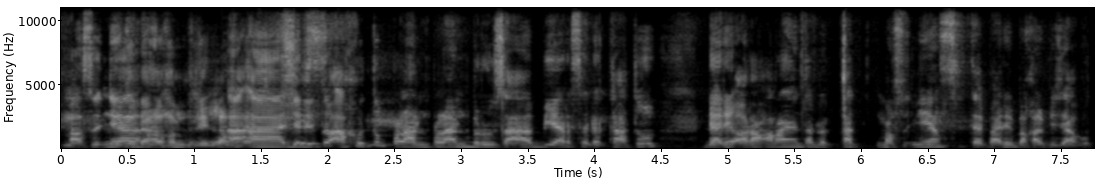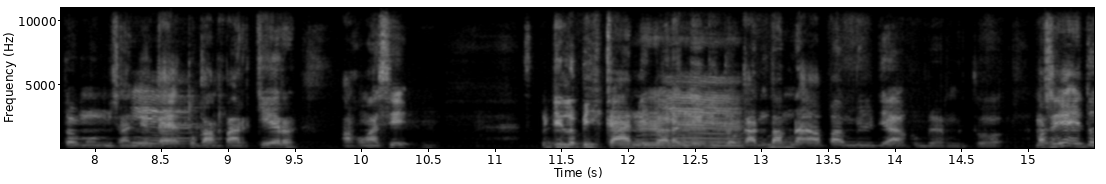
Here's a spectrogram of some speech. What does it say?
maksudnya itu udah alhamdulillah Ah, ah, jadi tuh aku tuh pelan-pelan berusaha biar sedekah tuh dari orang-orang yang terdekat maksudnya yang setiap hari bakal bisa aku temu misalnya Iya. kayak tukang parkir aku ngasih dilebihkan Hmm. ibaratnya Iya. gitu kan bang nggak apa ambil dia aku bilang gitu maksudnya itu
